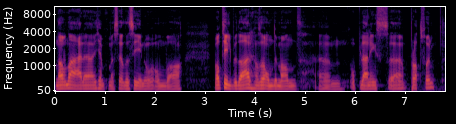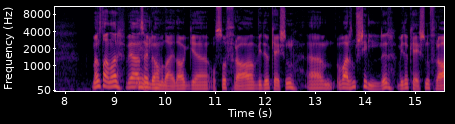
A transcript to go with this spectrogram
Navnet er uh, kjempemessig, og det sier noe om hva, hva tilbudet er. Altså on demand um, opplæringsplattform. Uh, men Steinar, vi er så mm. heldige å ha med deg i dag, uh, også fra Videocation. Um, hva er det som skiller Videocation fra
